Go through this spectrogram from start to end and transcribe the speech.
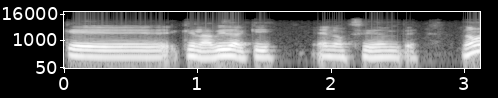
que, la vida aquí, en Occidente. ¿no?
